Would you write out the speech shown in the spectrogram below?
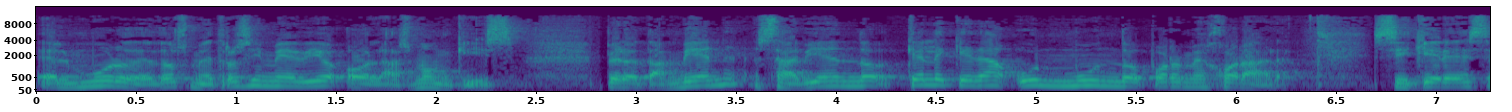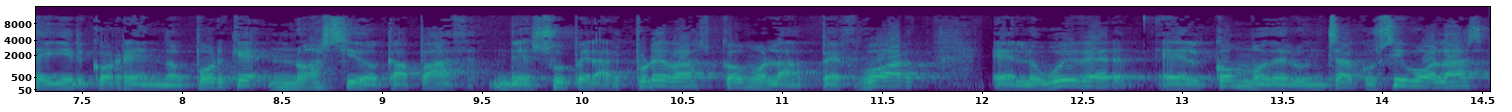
el muro de dos metros y medio o las monkeys, pero también sabiendo que le queda un mundo por mejorar. Si quiere seguir corriendo, porque no ha sido capaz de superar pruebas como la pegboard, el weaver, el combo de lunchacos y bolas,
